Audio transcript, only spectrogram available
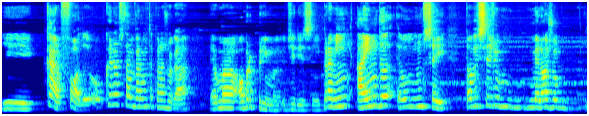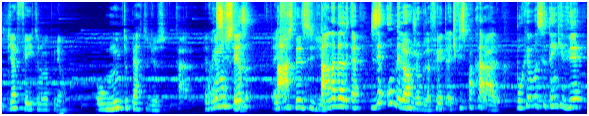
E, cara, foda, o Ocarina of Time vale muito a pena jogar. É uma obra-prima, eu diria assim. E pra mim, ainda, eu não sei, talvez seja o melhor jogo já feito, na minha opinião. Ou muito perto disso. Cara, É porque eu não certeza É Tá, difícil decidir. tá na galera. é, dizer o melhor jogo já feito é difícil pra caralho. Porque você tem que ver.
